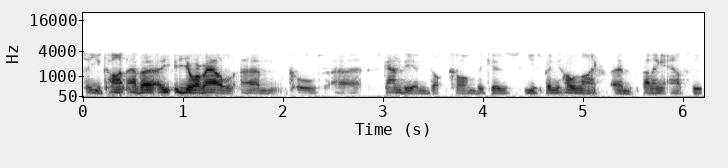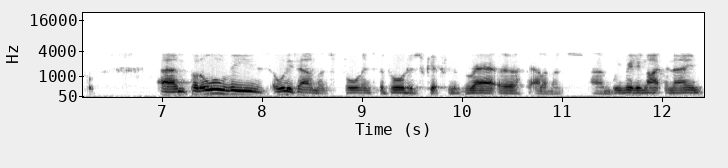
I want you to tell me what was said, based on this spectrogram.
So you can't have a, a URL um, called uh, scandium.com because you spend your whole life um, spelling it out to people. Um, but all these all these elements fall into the broader description of rare earth elements. Um, we really like the name,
